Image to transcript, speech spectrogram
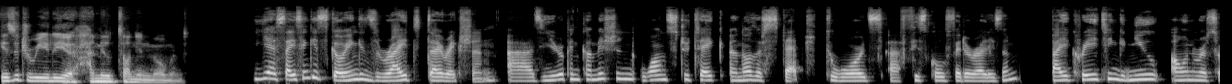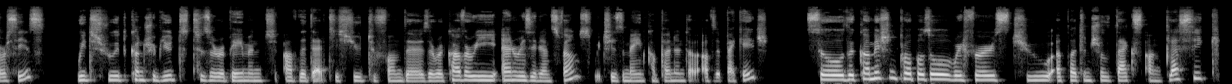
Is it really a Hamiltonian moment? Yes, I think it's going in the right direction. Uh, the European Commission wants to take another step towards uh, fiscal federalism by creating new own resources, which would contribute to the repayment of the debt issued to fund the, the recovery and resilience funds, which is the main component of the package. So the Commission proposal refers to a potential tax on plastic,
